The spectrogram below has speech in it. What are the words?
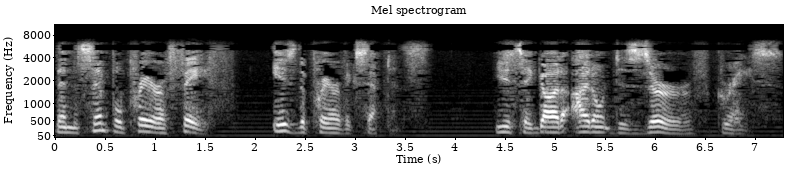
then the simple prayer of faith is the prayer of acceptance. You just say, God, I don't deserve grace.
